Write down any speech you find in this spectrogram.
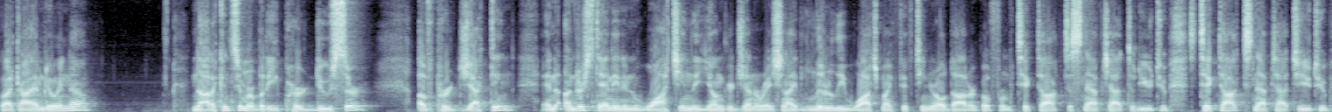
like I am doing now, not a consumer, but a producer of projecting and understanding and watching the younger generation. I literally watch my 15 year old daughter go from TikTok to Snapchat to YouTube, TikTok, Snapchat to YouTube.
